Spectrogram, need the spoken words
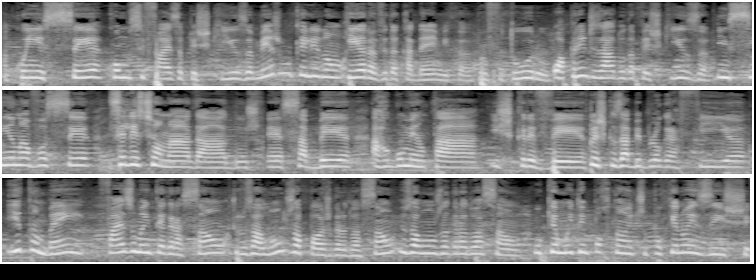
a conhecer como se faz a pesquisa, mesmo que ele não queira a vida acadêmica para o futuro. O aprendizado da pesquisa ensina você selecionar dados, é, saber argumentar, escrever, pesquisar bibliografia e também faz uma integração entre os alunos da pós-graduação e os alunos da graduação, o que é muito importante, porque não existe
